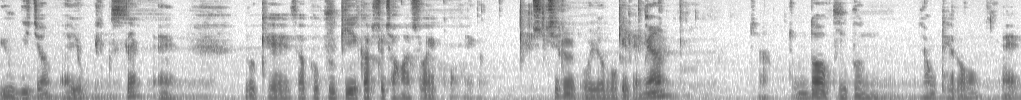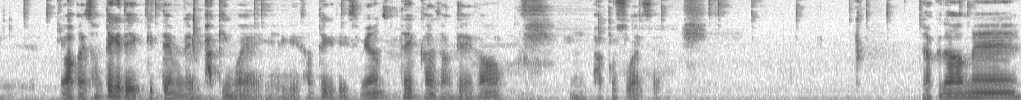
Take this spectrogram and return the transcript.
6이죠. 6픽셀. 예. 이렇게 해서 그 굵기 값을 정할 수가 있고 예. 수치를 올려보게 되면 좀 더 굵은 형태로 예. 아까 선택이 되어 있기 때문에 바뀐 거예요. 이게, 이게 선택이 되어 있으면 선택한 상태에서 음, 바꿀 수가 있어요. 자, 그 다음에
